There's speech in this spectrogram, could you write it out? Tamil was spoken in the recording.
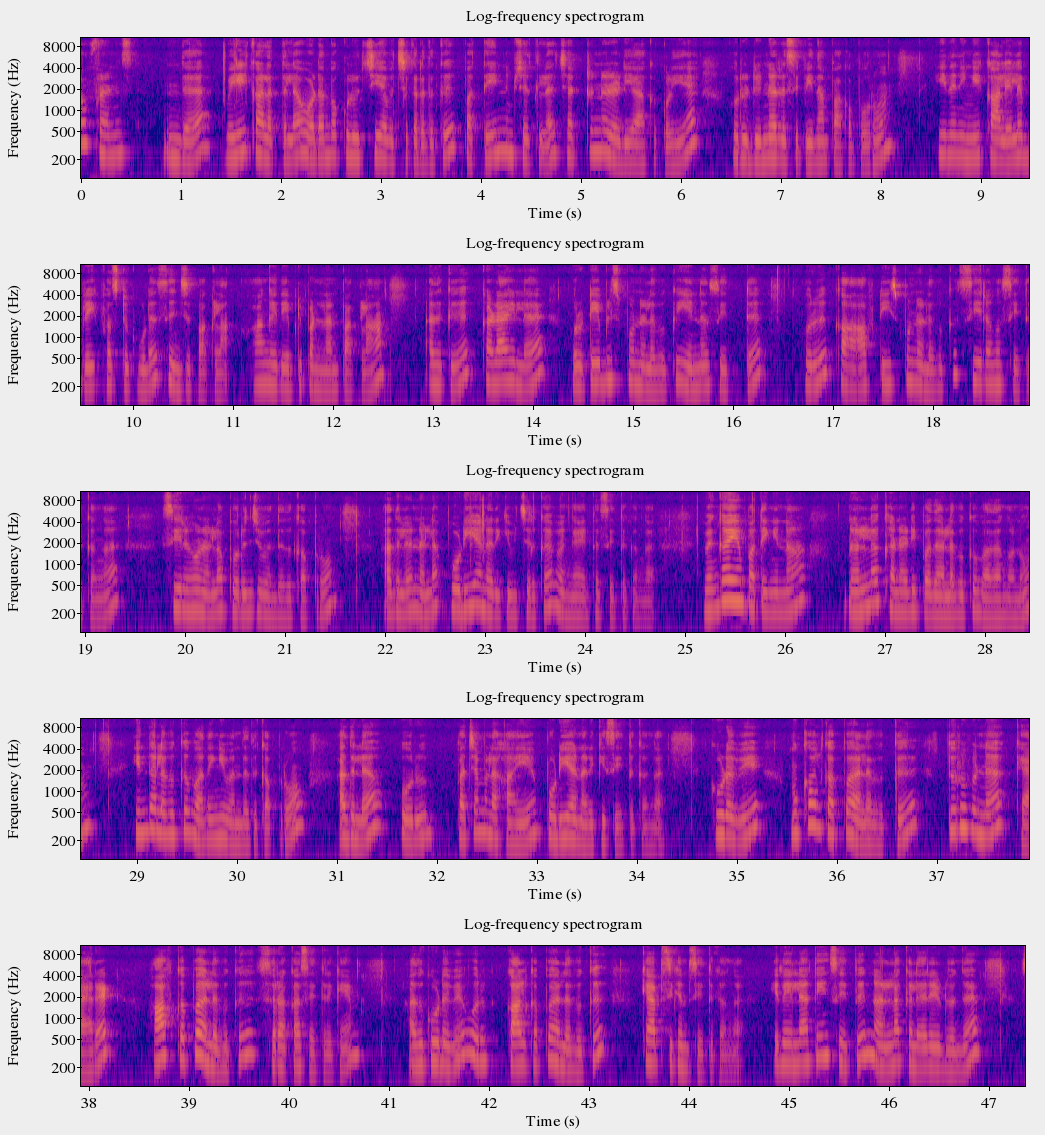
ஹலோ ஃப்ரெண்ட்ஸ் இந்த வெயில் காலத்தில் உடம்ப குளிர்ச்சியாக வச்சுக்கிறதுக்கு பத்தே நிமிஷத்தில் சட்டுன்னு ரெடி ஆக்கக்கூடிய ஒரு டின்னர் ரெசிபி தான் பார்க்க போகிறோம் இதை நீங்கள் காலையில் பிரேக்ஃபாஸ்ட்டு கூட செஞ்சு பார்க்கலாம். வாங்க இதை எப்படி பண்ணலான்னு பார்க்கலாம். அதுக்கு கடாயில் ஒரு டேபிள் ஸ்பூன் அளவுக்கு எண்ணெய் சேர்த்து ஒரு கா ஆஃப் டீஸ்பூன் அளவுக்கு சீரகம் சேர்த்துக்கோங்க. சீரகம் நல்லா பொரிஞ்சு வந்ததுக்கப்புறம் அதில் நல்லா பொடியாக நறுக்கி வச்சுருக்க வெங்காயத்தை சேர்த்துக்கோங்க. வெங்காயம் பார்த்திங்கன்னா நல்லா கண்ணாடி பத அளவுக்கு வதங்கணும். இந்த அளவுக்கு வதங்கி வந்ததுக்கப்புறம் அதில் ஒரு பச்சை மிளகாயை பொடியாக நறுக்கி சேர்த்துக்கோங்க. கூடவே முக்கால் கப்பு அளவுக்கு துருவின கேரட் ஹாஃப் கப்பு அளவுக்கு சுரக்காய் சேர்த்துருக்கேன். அது கூடவே ஒரு கால் கப்பு அளவுக்கு கேப்சிகம் சேர்த்துக்கோங்க. இதை எல்லாத்தையும் சேர்த்து நல்லா கிளறி விடுங்க.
